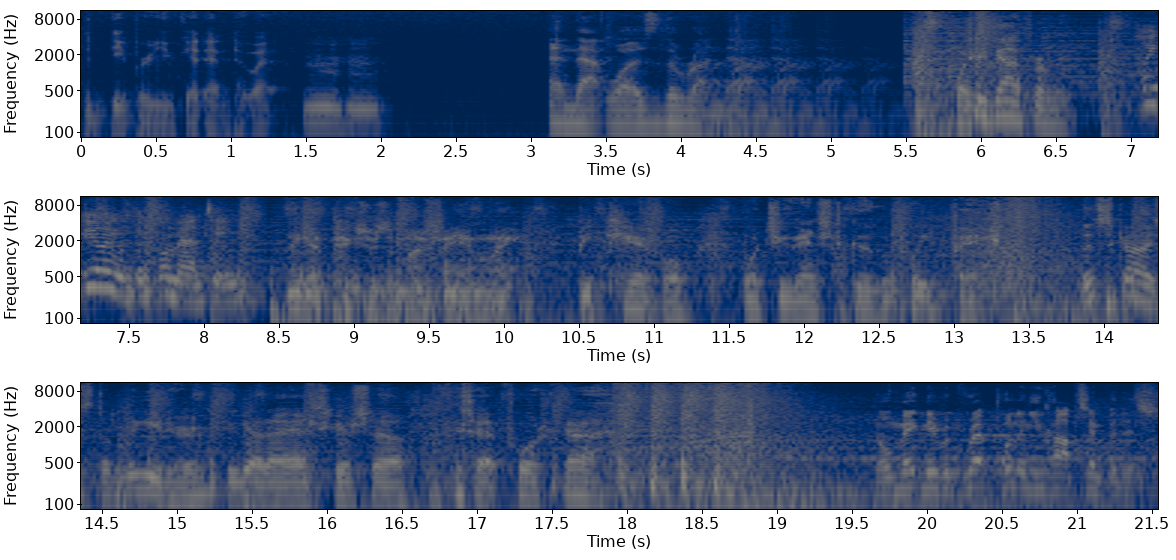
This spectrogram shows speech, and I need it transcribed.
the deeper you get into it. Mm-hmm. and that was the rundown. What you got for me? We're dealing with the four-man team. They got pictures of my family. Be careful what you Insta Google tweet paste. This guy's the leader. You gotta ask yourself, who's that fourth guy? Don't make me regret pulling you cops in for this.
